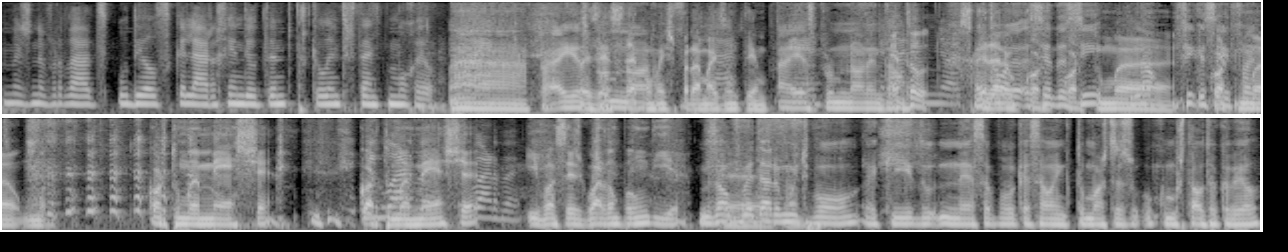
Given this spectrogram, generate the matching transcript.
Mas na verdade o dele se calhar rendeu tanto porque ele entretanto morreu. Ah, pá, é esse Pois é, pormenor. convém esperar mais um tempo. Ah, esse pormenor então. Então, se calhar Então, eu corto, corto assim, uma, não, fica sem corto uma, uma- corto uma mecha, corto uma guarda, mecha e guarda. e vocês guardam para um dia. Mas há um Eh, comentário muito bom aqui do- nessa publicação em que tu mostras como está o teu cabelo,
